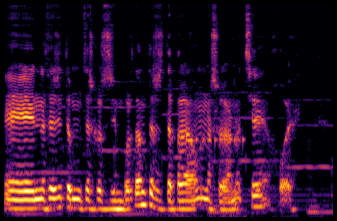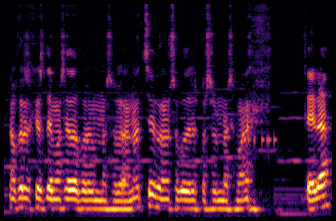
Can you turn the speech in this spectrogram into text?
Eh, necesito muchas cosas importantes, hasta para una sola noche. Joder. ¿No crees que es demasiado para una sola noche? Con eso podrías pasar una semana entera.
